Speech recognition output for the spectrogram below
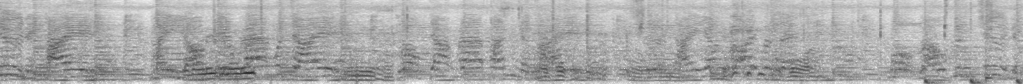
ชื่อเด็กไทยไม่ยอมเปลี่ยนแปลงหัวใจโลกจะแปรพันอย่างไรเลือไทยยังร้อยเปอร์เซ็นต์พวกเราขึ้นชื่อเด็ก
